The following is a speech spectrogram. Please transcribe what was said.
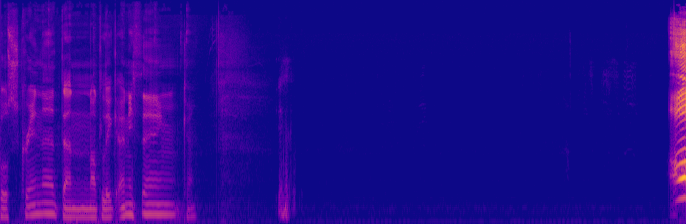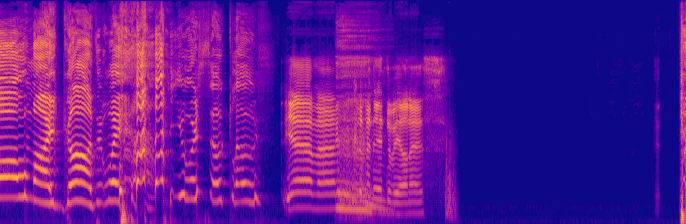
We'll screen it and not leak anything. Okay. Oh my god! Wait, you were so close. Yeah, man. Could have been in to be honest.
